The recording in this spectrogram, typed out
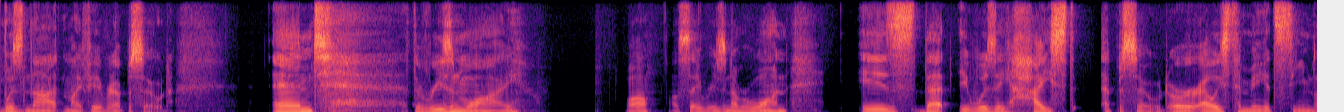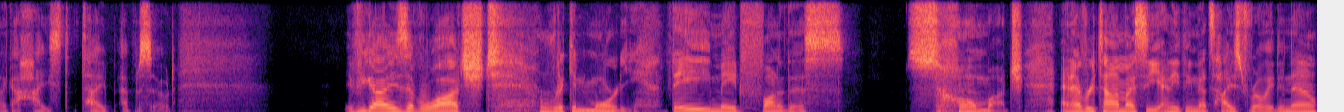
was not my favorite episode, and the reason why, well, I'll say reason number one, is that it was a heist episode, or at least to me, it seemed like a heist type episode. If you guys ever watched Rick and Morty, they made fun of this so much. And every time I see anything that's heist related now,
